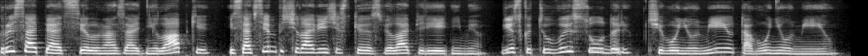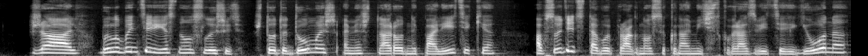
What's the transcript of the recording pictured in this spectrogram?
Крыса опять села на задние лапки и совсем по-человечески развела передними. Дескать, увы, сударь, чего не умею, того не умею. Жаль, было бы интересно услышать, что ты думаешь о международной политике, обсудить с тобой прогноз экономического развития региона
